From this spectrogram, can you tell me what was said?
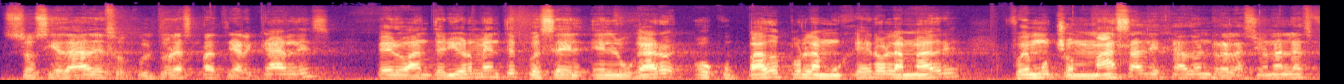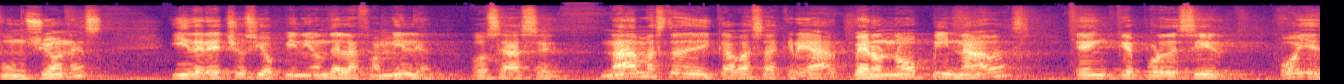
sociedades o culturas patriarcales, pero anteriormente pues el, el, lugar ocupado por la mujer o la madre fue mucho más alejado en relación a las funciones y derechos y opinión de la familia. O sea, se, nada más te dedicabas a crear, pero no opinabas en que por decir, oye,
